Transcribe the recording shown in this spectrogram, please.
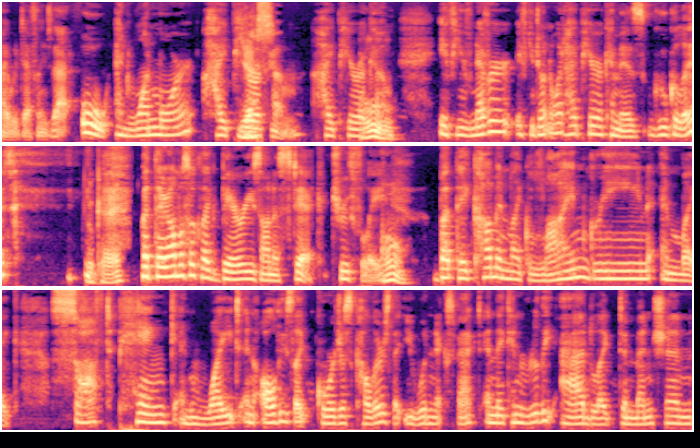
I would definitely do that. Oh, and one more Hypericum. Hypericum. Ooh. If you've never, if you don't know what Hypericum is, Google it. Okay. but they almost look like berries on a stick, truthfully. Oh, But they come in like lime green and like soft pink and white and all these like gorgeous colors that you wouldn't expect. And they can really add like dimension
